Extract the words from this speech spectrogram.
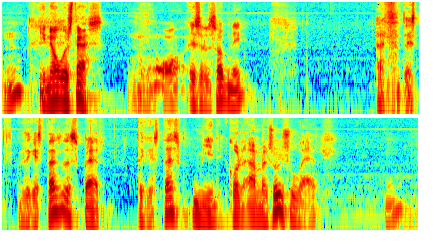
mm? I no ho estàs. oh, és el somni, de que estàs despert, de que estàs amb els ulls oberts, mm?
